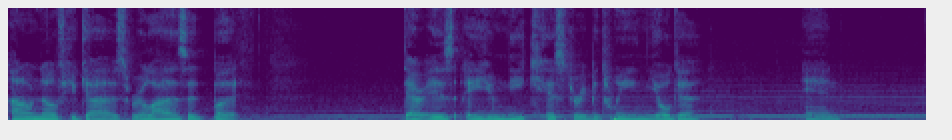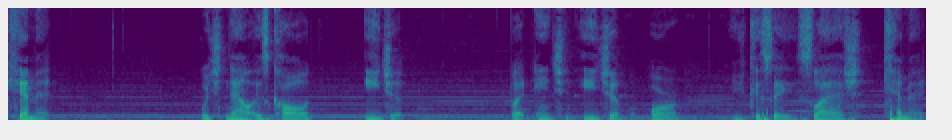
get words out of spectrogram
I don't know if you guys realize it, but there is a unique history between yoga and Kemet, which now is called Egypt. But ancient Egypt, or you could say slash Kemet,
